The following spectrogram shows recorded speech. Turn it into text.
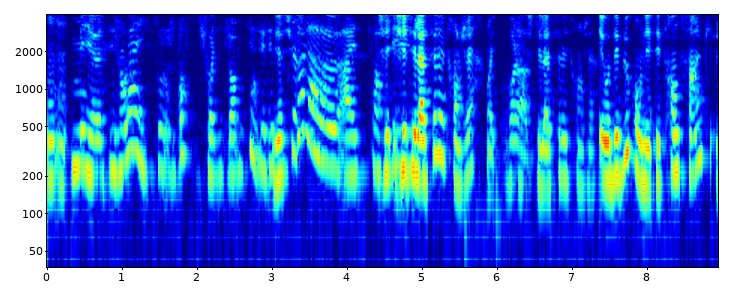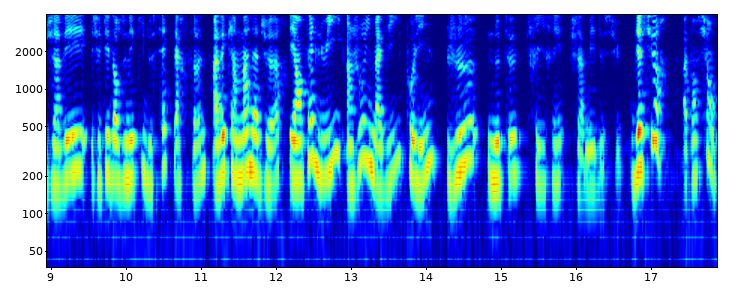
Mm, mm. mais euh, ces gens-là, ils sont, je pense qu'ils choisissent leur victime. T'étais toute sûr. seule à, euh, à être. enfin, J'étais la seule étrangère. Oui. Voilà. J'étais la seule étrangère. Et au début, quand on était 35, j'avais, j'étais dans une équipe de 7 personnes avec un manager. Et en fait, lui, un jour, il m'a dit, Pauline, je ne te crierai jamais dessus. Bien sûr. Attention,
